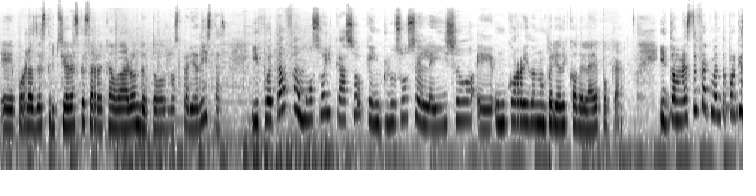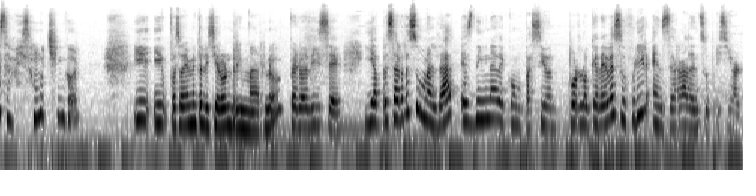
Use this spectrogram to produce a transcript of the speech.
eh, por las descripciones que se recabaron de todos los periodistas. Y fue tan famoso el caso que incluso se le hizo eh, un corrido en un periódico de la época. Y tomé este fragmento porque se me hizo muy chingón. Y, y, pues obviamente lo hicieron rimar, ¿no? Pero dice, y a pesar de su maldad es digna de compasión, por lo que debe sufrir encerrada en su prisión.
